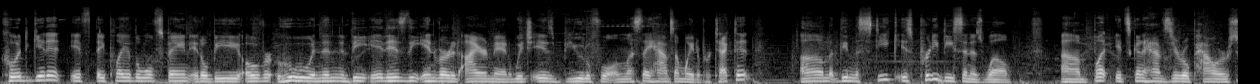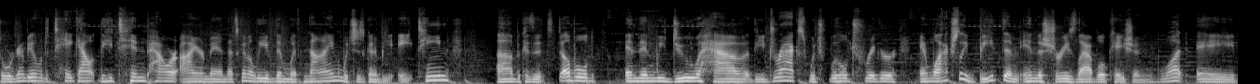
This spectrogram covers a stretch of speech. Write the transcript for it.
could get it if they play the Wolfsbane. It'll be over. Ooh, and then the it is the inverted Iron Man, which is beautiful unless they have some way to protect it. Um, the Mystique is pretty decent as well, um, but it's going to have zero power, so we're going to be able to take out the 10 power Iron Man. That's going to leave them with 9, which is going to be 18 uh, because it's doubled. And then we do have the Drax, which will trigger and will actually beat them in the Shuri's lab location. What a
